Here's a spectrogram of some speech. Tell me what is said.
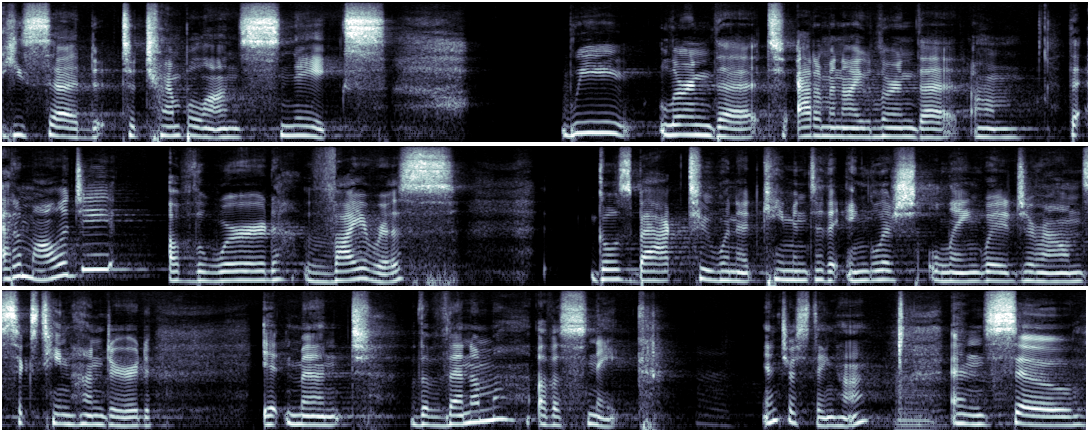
he said to trample on snakes. We learned that, Adam and I learned that um, the etymology of the word virus goes back to when it came into the English language around 1600. It meant the venom of a snake. Interesting, huh? And so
